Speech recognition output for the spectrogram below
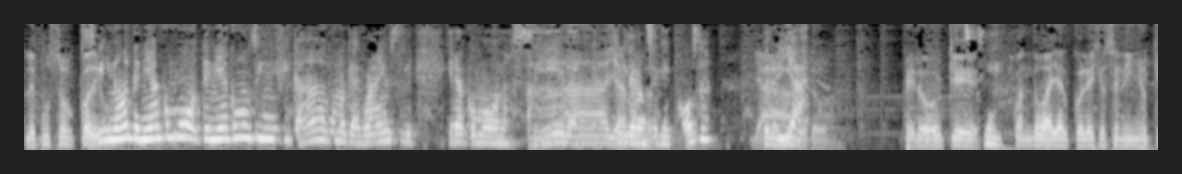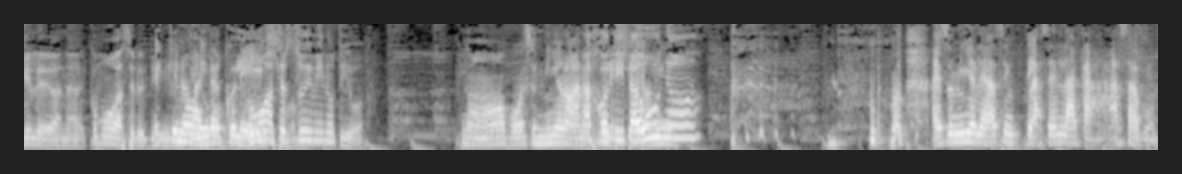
Le puso código. Sí, no, tenía como, tenía como un significado, como que a Grimes le- era como, no sé, el Ah, ya, de no sé qué cosa. pero ya. Pero, pero. Sí. Cuando vaya al colegio ese niño, ¿qué le van a, ¿cómo va a ser el que diminutivo? no va a ir al colegio, ¿Cómo va a ser su diminutivo? No, pues esos niños no van al Ajotita colegio, amigo. uno. A esos niños le hacen clase en la casa, pues.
